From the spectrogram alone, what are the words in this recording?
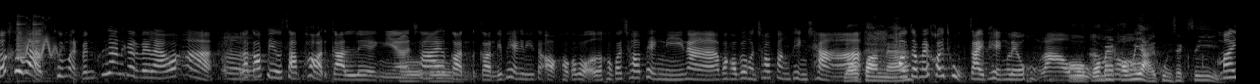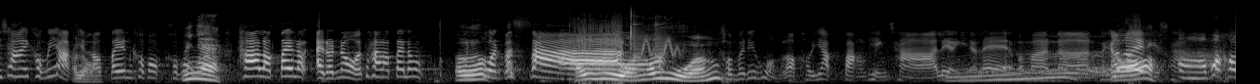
ก็คือแบบคือเหมือนเป็นเพื่อนกันไปแล้วอะค่ะ เออแล้วก็ฟิลซัพพอร์ตกันเลยอย่างเงี้ย เออใช่ เออก่อนก่อนที่เพลงนี้จะออกเขาก็บอกเออเขาก็ชอบเพลงนี้นะ เพราะเขาเป็นคนชอบฟังเพลงช้าเราฟังนะ เขาจะไม่ค่อยถูกใจเพลงเร็วของเรา อ๋อเพราะไม่เขาไม่อยากให้คุณเซ็กซี่ ไม่ใช่เขาไม่อยากเห็นอ๋อเหรอเราเต้นเขาบอกเขาบอกนี่ไงว่าถ้าเราเต้นเรา I don't know ถ้าเราเต้นแล้วแบบเอมันอกวนประสาทเขาห่วงเขาห่วง เขาไม่ได้ห่วงหรอกเขาอยากฟังเพลงช้าอะไรอย่างเงี้ยแหละประมาณนั้นเขาอยาเหกรอฟังเพลงช้า อ๋อพอเขา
